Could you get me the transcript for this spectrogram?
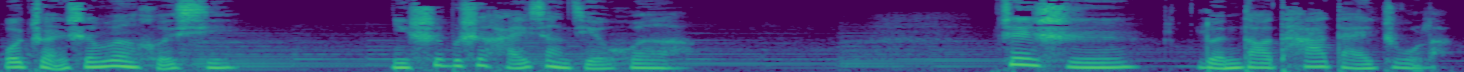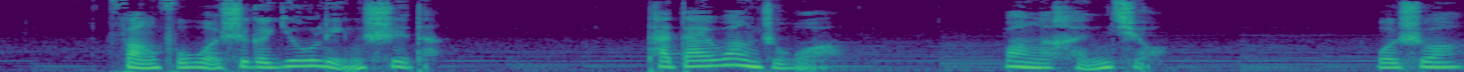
我转身问荷西：“你是不是还想结婚啊？”这时轮到他呆住了，仿佛我是个幽灵似的。他呆望着我，望了很久。我说。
